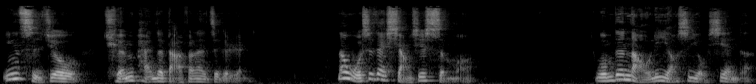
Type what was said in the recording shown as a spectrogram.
因此就全盘的打翻了这个人？那我是在想些什么？我们的脑力啊是有限的，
